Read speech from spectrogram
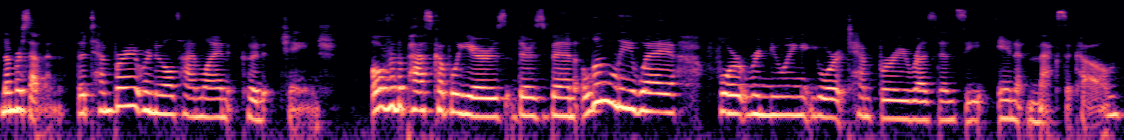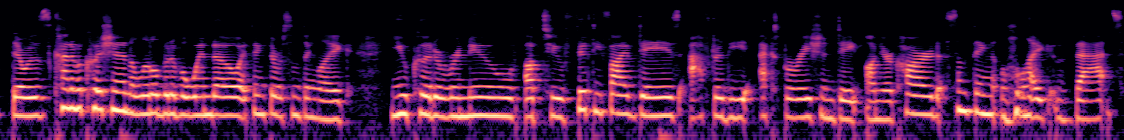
Number seven, the temporary renewal timeline could change. Over the past couple years, there's been a little leeway for renewing your temporary residency in Mexico. There was kind of a cushion, a little bit of a window. I think there was something like you could renew up to 55 days after the expiration date on your card, something like that.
